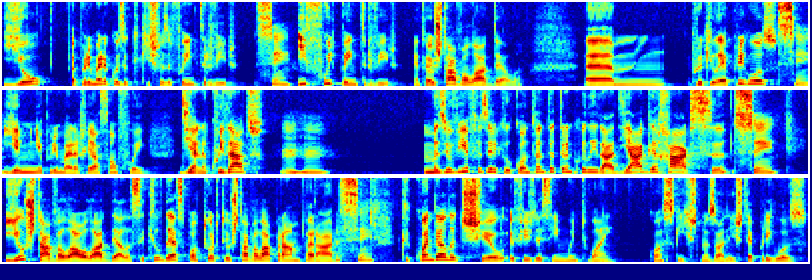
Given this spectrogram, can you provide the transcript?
E eu, a primeira coisa que quis fazer foi intervir. sim, E fui para intervir. Então eu estava ao lado dela. Um, porque aquilo é perigoso. Sim. E a minha primeira reação foi: Diana, cuidado. Uhum. Mas eu via fazer aquilo com tanta tranquilidade e a agarrar-se. sim, E eu estava lá ao lado dela. Se aquilo desse para o torto, eu estava lá para amparar. sim, Que quando ela desceu, eu fiz-lhe assim: muito bem, conseguiste, mas olha, isto é perigoso.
